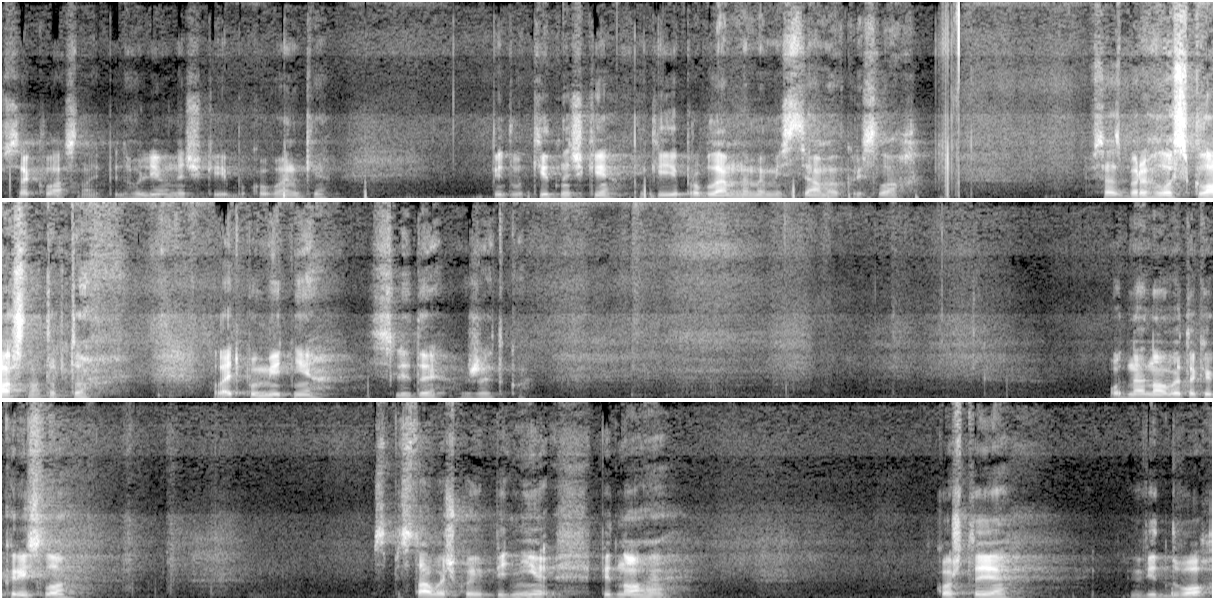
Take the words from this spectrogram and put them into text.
все класно. І підголівнички, і боковинки, підлокітнички, які є проблемними місцями в кріслах. Все збереглось класно, тобто ледь помітні сліди вжитку. Одне нове таке крісло з підставочкою під, ні, під ноги коштує від 2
